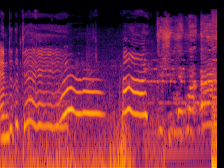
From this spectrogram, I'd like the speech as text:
End of the day. Bye.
